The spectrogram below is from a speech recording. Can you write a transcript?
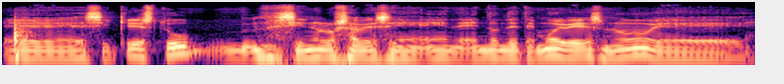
Eh, si quieres tú, si no lo sabes en, dónde te mueves, ¿no? Eh,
